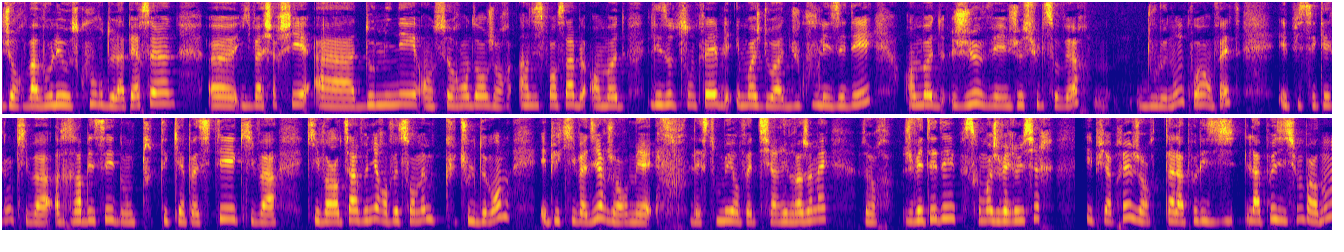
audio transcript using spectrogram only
genre va voler au secours de la personne. Euh, il va chercher à dominer en se rendant genre indispensable en mode les autres sont faibles et moi je dois du coup les aider. En mode je vais, je suis le sauveur d'où le nom quoi en fait. Et puis c'est quelqu'un qui va rabaisser donc toutes tes capacités qui va qui va intervenir en fait sans même que tu le demandes. Et puis qui va dire genre mais laisse tomber en fait tu n'y arriveras jamais. Genre je vais t'aider parce que moi je vais réussir. Et puis après genre t'as la, la position pardon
